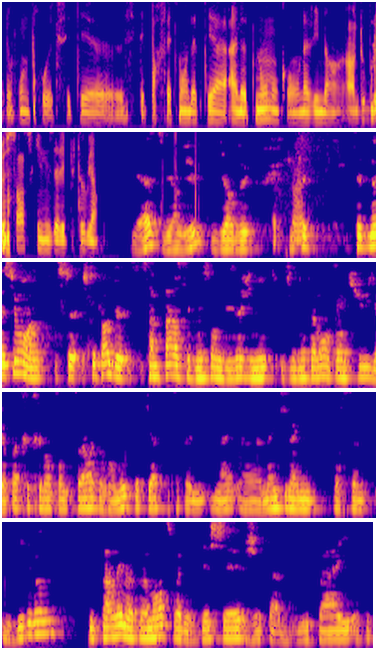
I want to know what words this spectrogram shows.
et donc on trouvait que c'était euh, c'était parfaitement adapté à, notre nom, donc on avait une, un, double sens qui nous allait plutôt bien. Yes, bien vu, bien vu. Cette, notion, hein, je, te, je, te, parle de, ça me parle cette notion d'usage unique. J'ai notamment entendu il n'y a pas très très longtemps de ça dans un autre podcast qui s'appelle 99% euh, Invisible. Il parlait notamment, tu vois, des déchets jetables, les pailles, etc.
